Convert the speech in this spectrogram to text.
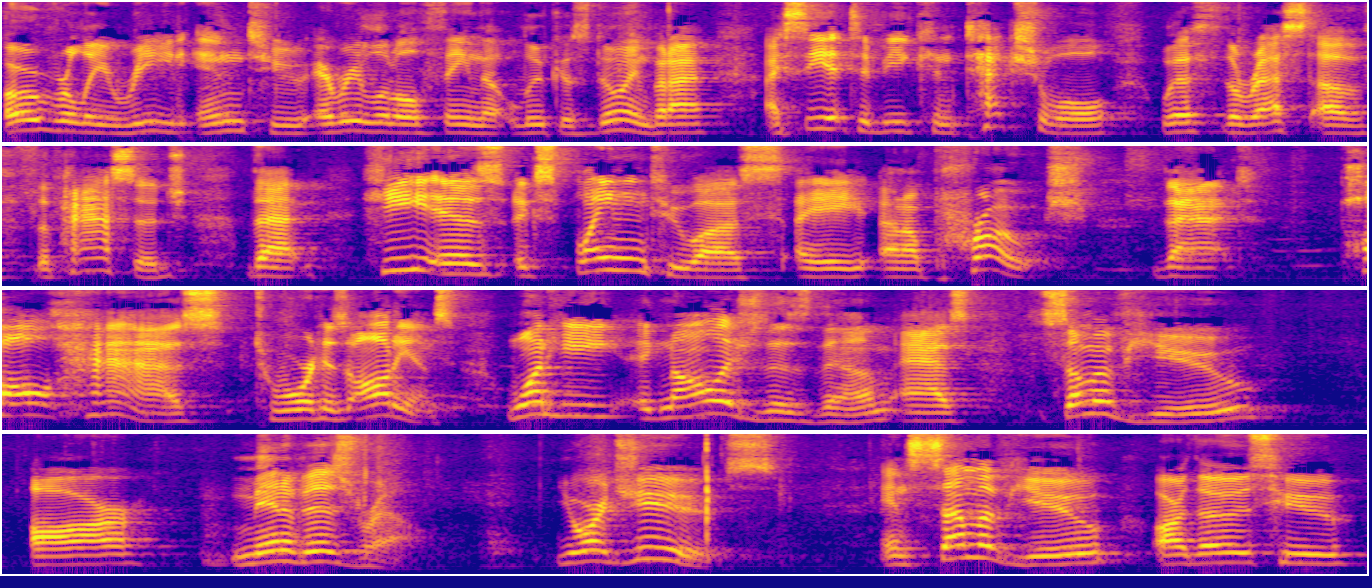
overly read into every little thing that Luke is doing, but I, I see it to be contextual with the rest of the passage that he is explaining to us a, an approach that Paul has toward his audience. One, he acknowledges them as some of you are men of Israel, you are Jews, and some of you are those who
